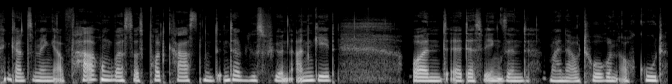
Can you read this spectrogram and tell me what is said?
eine ganze Menge Erfahrung, was das Podcasten und Interviews führen angeht. Und äh, deswegen sind meine Autoren auch gut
